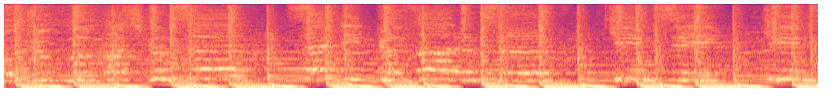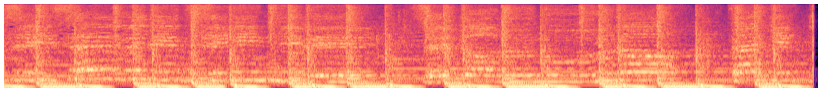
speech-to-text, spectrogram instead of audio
soldier.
